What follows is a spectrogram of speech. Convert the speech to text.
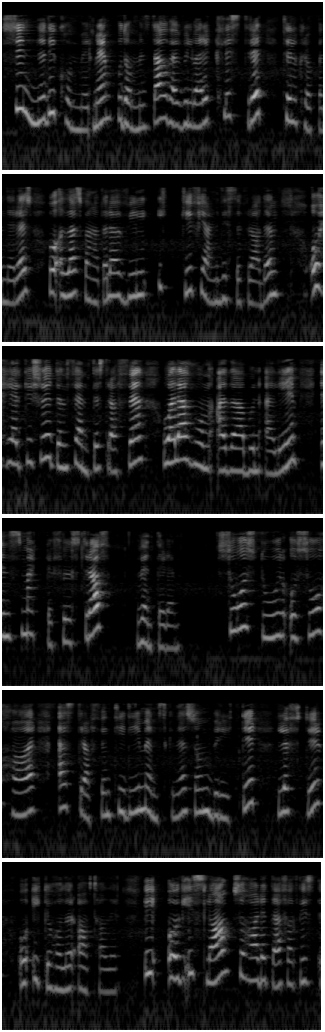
Syndene de kommer med på dommens dag vil være klistret til kroppen deres, og Allah SWT vil ikke fjerne disse fra dem. Og helt til slutt, den femte straffen, «Walahum adabun alim», en smertefull straff venter dem. Så stor og så hard er straffen til de menneskene som bryter, løfter og ikke holder avtaler. I, og i islam så har dette faktisk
